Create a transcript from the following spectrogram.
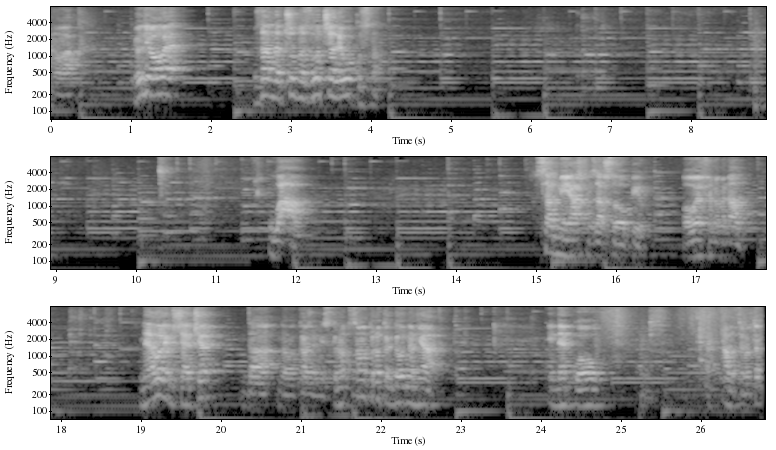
Ajmo ovako. Ljudi, ovo je... Znam da čudno zvuči, ali ukusno. Wow! Sad mi je jasno zašto ovo piju. Ovo je fenomenalno. Ne volim šećer, da, vam kažem iskreno, samo trenutak da uzmem ja i neku ovu, evo trenutak,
